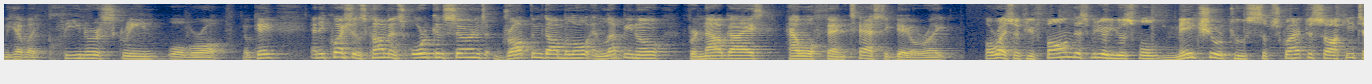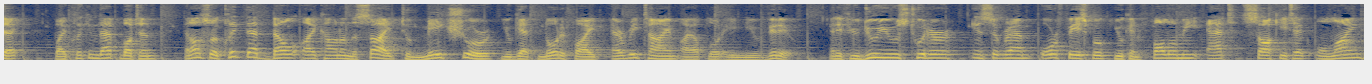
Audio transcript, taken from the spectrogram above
we have a cleaner screen overall, okay? Any questions, comments, or concerns, drop them down below and let me know. For now, guys, have a fantastic day, all right? All right, so if you found this video useful, make sure to subscribe to Saki Tech by clicking that button and also click that bell icon on the side to make sure you get notified every time I upload a new video. And if you do use Twitter, Instagram, or Facebook, you can follow me at Saki Tech Online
